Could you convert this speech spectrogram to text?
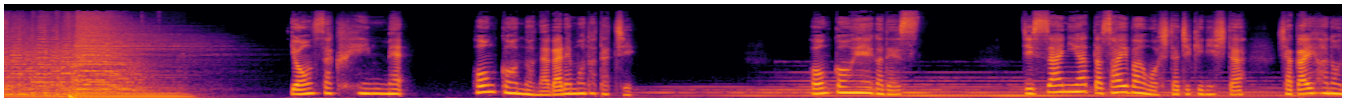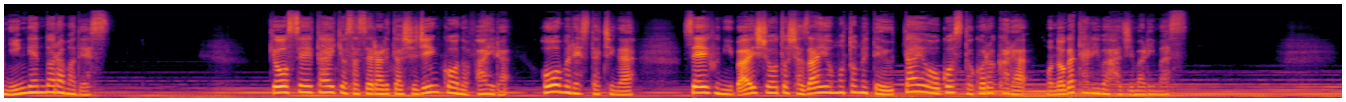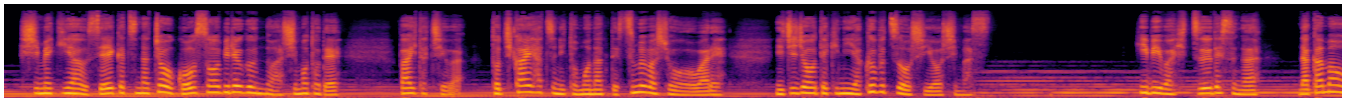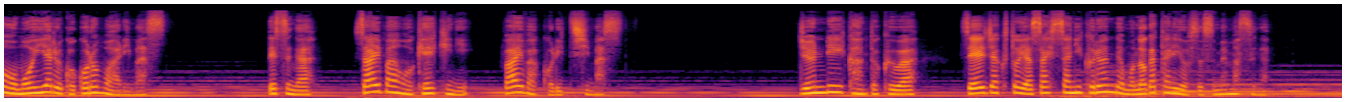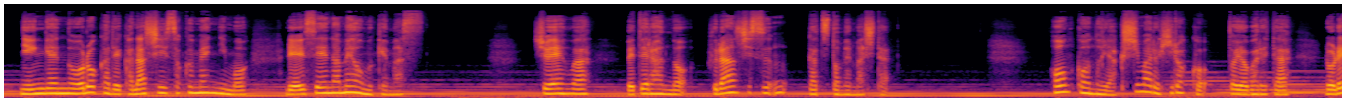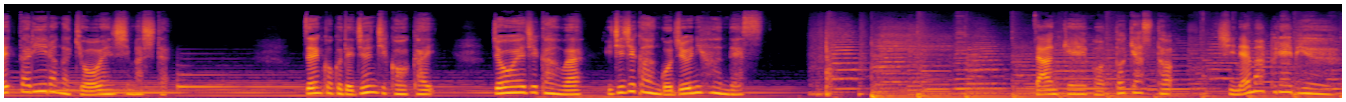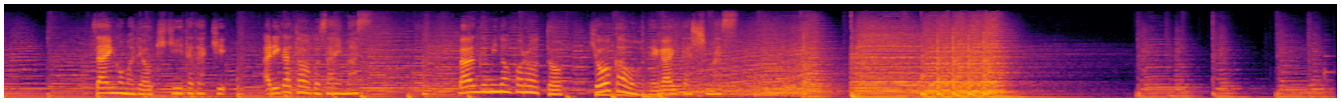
4作品目、香港の流れ者たち。香港映画です。実際にあった裁判を下敷きにした社会派の人間ドラマです。強制退去させられた主人公のファイラ、ホームレスたちが政府に賠償と謝罪を求めて訴えを起こすところから物語は始まります。ひしめき合う清潔な超高層ビル群の足元で、ファイたちは土地開発に伴って住む場所を追われ、日常的に薬物を使用します。日々は悲痛ですが、仲間を思いやる心もあります。ですが、裁判を契機にファイは孤立します。ジュンリー監督は静寂と優しさにくるんで物語を進めますが、人間の愚かで悲しい側面にも冷静な目を向けます。主演はベテランのフランシス・ンが務めました。香港の薬師丸ひろ子と呼ばれたロレッタ・リーラが共演しました。全国で順次公開、上映時間は1時間52分です。産経ポッドキャストシネマプレビュー。最後までお聞きいただきありがとうございます。番組のフォローと評価をお願いいたします。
